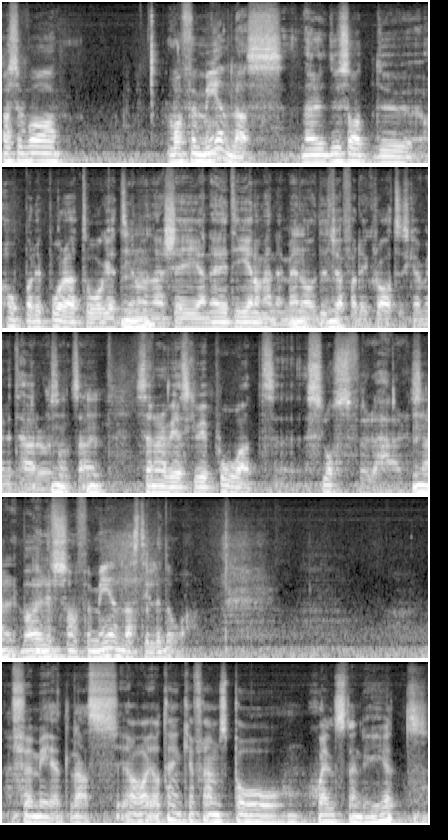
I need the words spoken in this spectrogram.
Alltså vad, vad förmedlas? När du sa att du hoppade på det här tåget Mm. genom den här tjejen, eller inte genom henne, men och du träffade kroatiska militärer och sånt så här. Sen när du väl skrivit på att slåss för det här, så här Mm. vad är det som förmedlas till det då? Förmedlas? Ja, jag tänker främst på självständighet.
